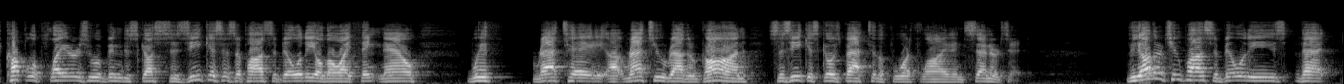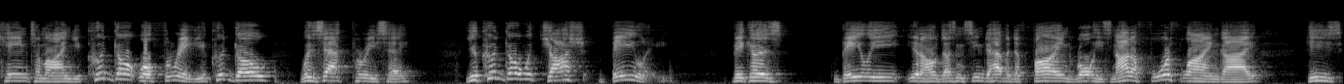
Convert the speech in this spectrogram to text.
a couple of players who have been discussed. Cizikas is a possibility, although I think now with Rate, uh, Räty rather gone, Cizikas goes back to the fourth line and centers it. The other two possibilities that came to mind, you could go, well, three. You could go with Zach Parise. You could go with Josh Bailey because Bailey, you know, doesn't seem to have a defined role. He's not a fourth line guy. He's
